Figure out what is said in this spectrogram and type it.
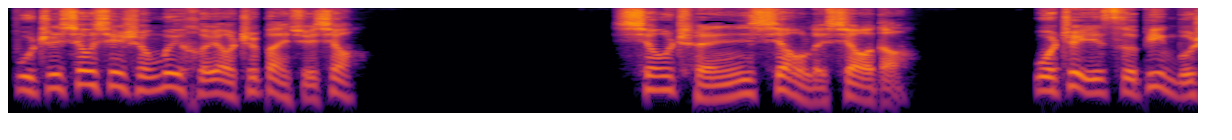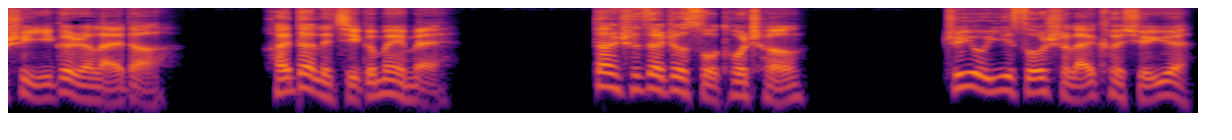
不知萧先生为何要置办学校？”萧晨笑了笑道：“我这一次并不是一个人来的。”还带了几个妹妹，但是在这索托城，只有一所史莱克学院，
